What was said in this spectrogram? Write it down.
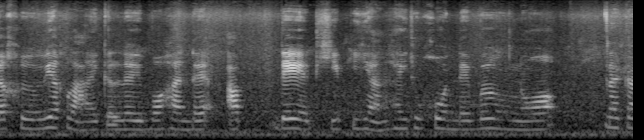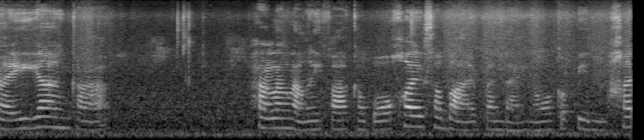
ก็คือเรียกหลายกันเลยบ่ทันได้อัปเดตคลิปอหย่างให้ทุกคนได้เบิ่งเนาะและก็อีกอย่างกะ พักหลังๆนี้ฟ้าก็บ่ค่อยสบายปานใดเนาะก็เป็นไข้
